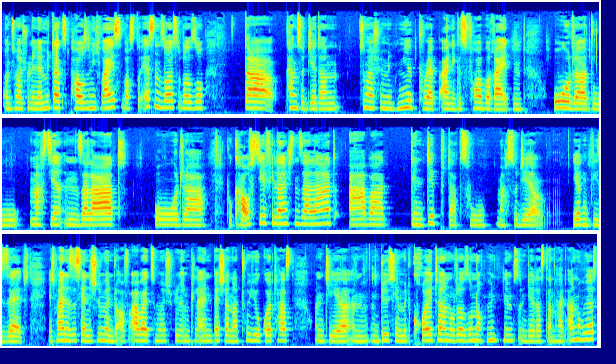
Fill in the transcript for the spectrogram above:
und zum Beispiel in der Mittagspause nicht weißt, was du essen sollst oder so, da kannst du dir dann zum Beispiel mit Meal Prep einiges vorbereiten oder du machst dir einen Salat oder du kaufst dir vielleicht einen Salat, aber den Dip dazu machst du dir irgendwie selbst. Ich meine, es ist ja nicht schlimm, wenn du auf Arbeit zum Beispiel einen kleinen Becher Naturjoghurt hast und dir ähm, ein Döschen mit Kräutern oder so noch mitnimmst und dir das dann halt anrührst.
